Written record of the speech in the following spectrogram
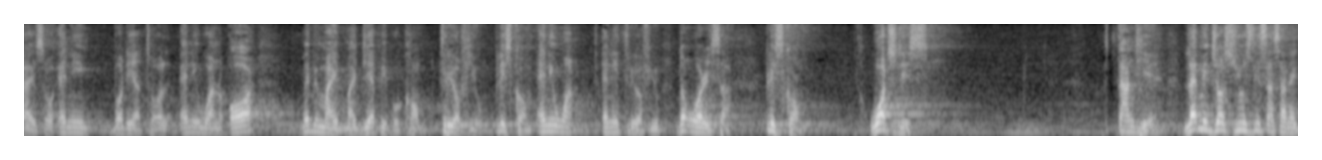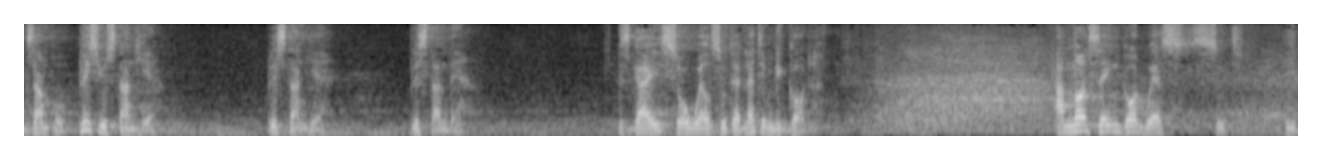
guys or anybody at all, anyone, or maybe my, my dear people come. Three of you. Please come. Anyone, any three of you. Don't worry, sir. Please come. Watch this. Stand here. Let me just use this as an example. Please you stand here. Please stand here. Please stand there. This guy is so well suited. Let him be God. I'm not saying God wears suit. He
